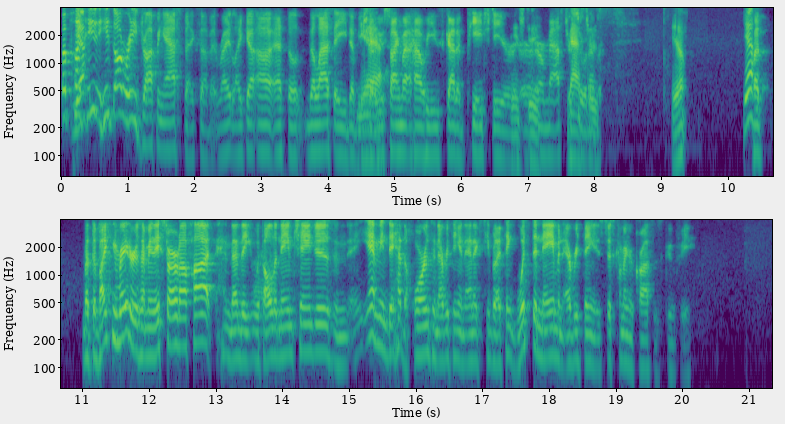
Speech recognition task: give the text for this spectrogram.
But plus, yeah. he, he's already dropping aspects of it, right? Like uh, at the the last AEW yeah. show, he was talking about how he's got a PhD or, PhD. or, or master's, master's, or whatever. Yep. Yeah. But but the Viking Raiders, I mean, they started off hot, and then they with all the name changes, and yeah, I mean, they had the horns and everything in NXT, but I think with the name and everything, it's just coming across as goofy.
